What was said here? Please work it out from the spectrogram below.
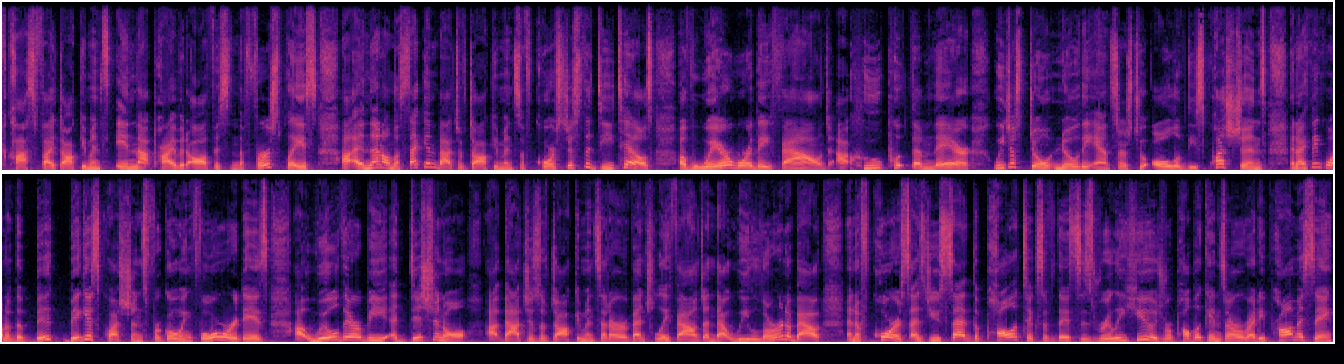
classified documents in that private office in the first place. Uh, and then on the second batch of documents, of course, just the details of where were they found, uh, who put them there. We just don't know the answers to all of these questions. And I think one of the big, biggest questions for going forward is uh, will there be additional uh, batches of documents that are eventually found and that we learn about? And of course, as you said, the politics of this is really huge. Republicans are already promising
